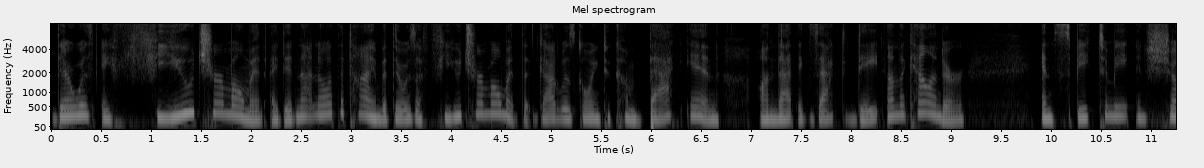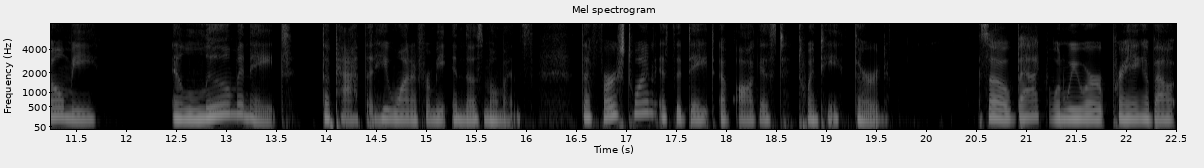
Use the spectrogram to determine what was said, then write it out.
there was a future moment. I did not know at the time, but there was a future moment that God was going to come back in on that exact date on the calendar and speak to me and show me, illuminate the path that He wanted for me in those moments. The first one is the date of August 23rd. So, back when we were praying about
